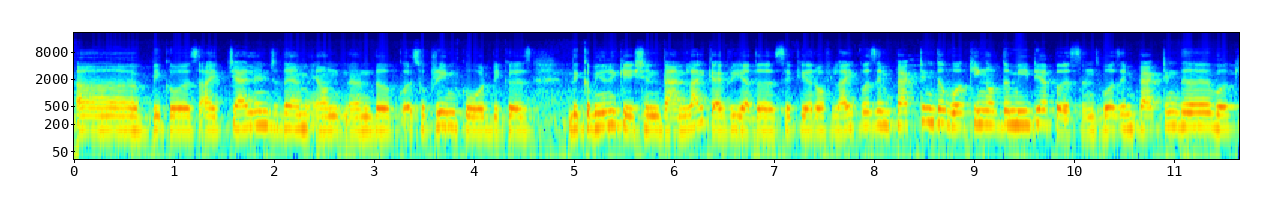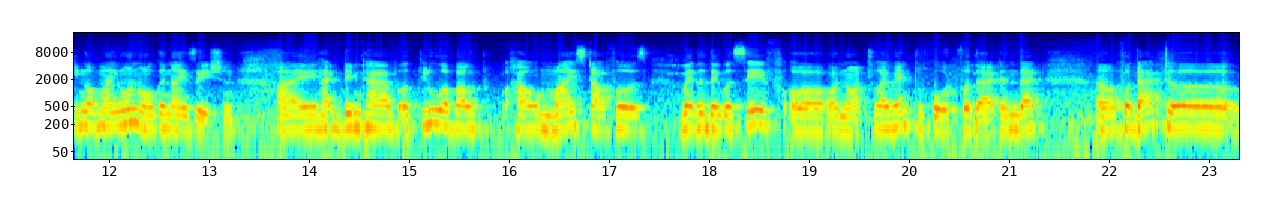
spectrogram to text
Uh, because I challenged them on, on, the Supreme Court because the communication ban, like every other sphere of life, was impacting the working of the media persons, was impacting the working of my own organization. I had, didn't have a clue about how my staffers, whether they were safe or, or not. So I went to court for that, and that for that, uh,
